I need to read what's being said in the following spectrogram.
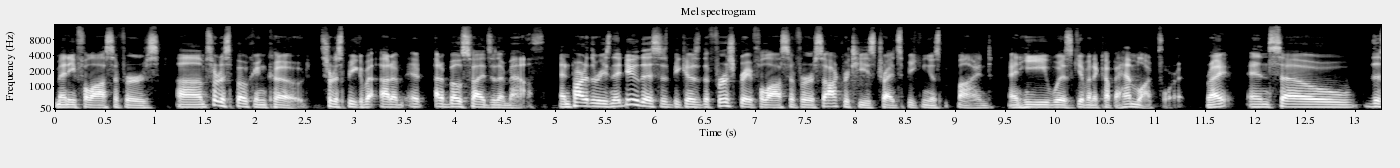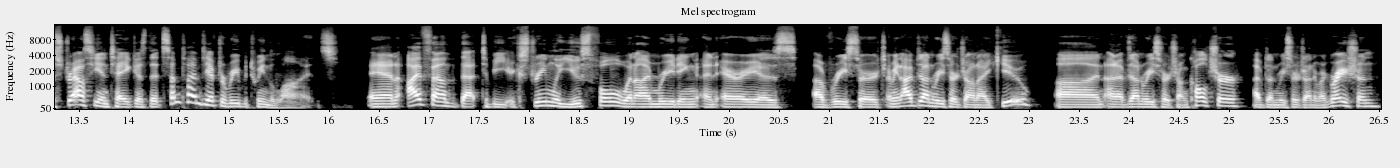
many philosophers um, sort of spoke in code, sort of speak about out of, out of both sides of their mouth. And part of the reason they do this is because the first great philosopher, Socrates, tried speaking his mind, and he was given a cup of hemlock for it, right? And so the Straussian take is that sometimes you have to read between the lines. And I've found that to be extremely useful when I'm reading in areas of research. I mean, I've done research on IQ, on, and I've done research on culture, I've done research on immigration.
